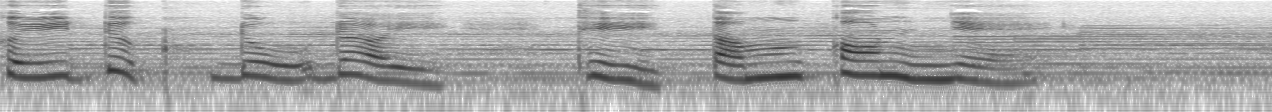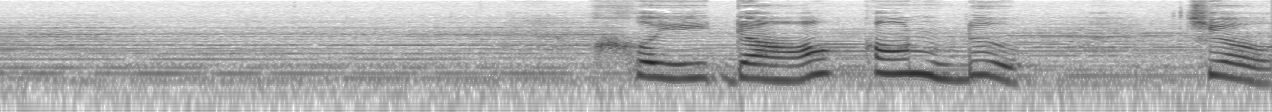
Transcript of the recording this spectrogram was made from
Khi đức đủ đầy thì tâm con nhẹ. Khi đó con được trợ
